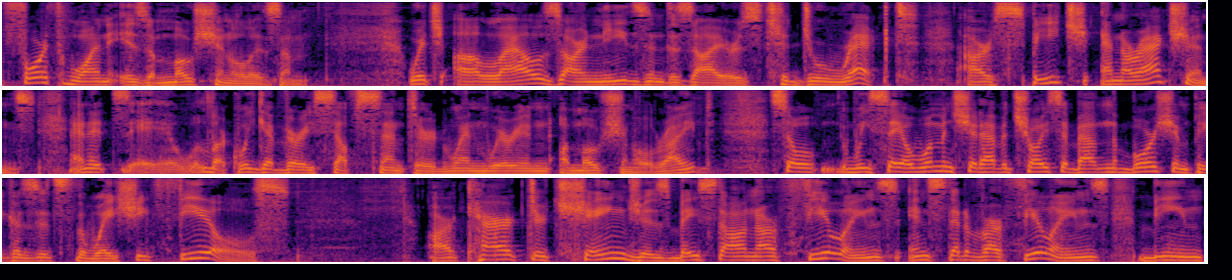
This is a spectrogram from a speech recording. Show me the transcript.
Fourth one is emotionalism, which allows our needs and desires to direct our speech and our actions. And it's, eh, look, we get very self centered when we're in emotional, right? So we say a woman should have a choice about an abortion because it's the way she feels. Our character changes based on our feelings instead of our feelings being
